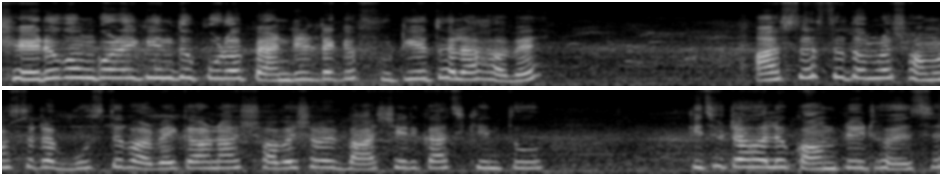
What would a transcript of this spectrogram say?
সেরকম করে কিন্তু পুরো প্যান্ডেলটাকে ফুটিয়ে তোলা হবে। আস্তে আস্তে তোমরা সমস্যাটা বুঝতে পারবে, কারণ আর সবে সবে বাঁশের কাজ কিন্তু কিছুটা হলেও কমপ্লিট হয়েছে।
